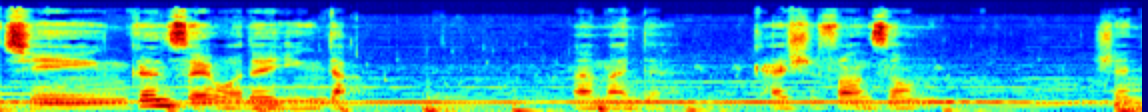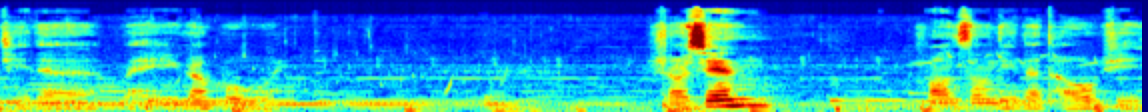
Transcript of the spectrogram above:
请跟随我的引导，慢慢的开始放松身体的每一个部位。首先，放松你的头皮，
